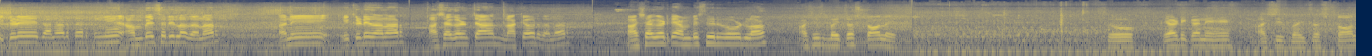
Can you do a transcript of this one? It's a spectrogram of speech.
इकडे जाणार तर तुम्ही आंबेसरीला जाणार आणि इकडे जाणार आशागडच्या नाक्यावर जाणार. आशागड ते आंबेसरी रोडला आशिष भाईचा स्टॉल आहे. सो या ठिकाणी आहे आशिष भाईचा स्टॉल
